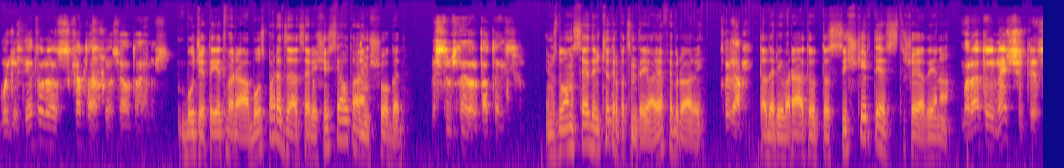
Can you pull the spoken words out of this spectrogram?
Budžeta ietvaros skatās šos jautājumus. Budžeta ietvarā būs paredzēts arī šis jautājums šogad. Es jums nevaru pateikt. Jums domas sēde ir 14. Ja, februārī. Jā, Tad arī varētu tas izšķirties šajā dienā. varētu arī nešķirties.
